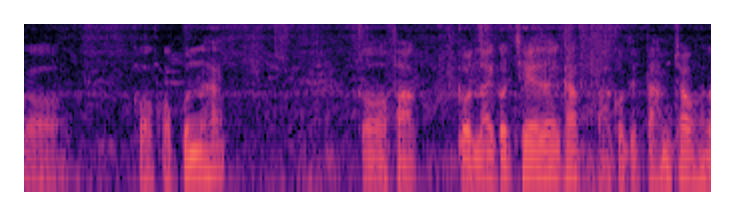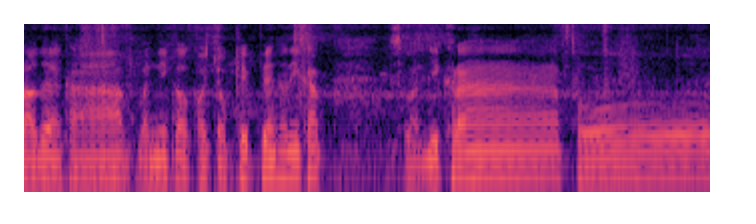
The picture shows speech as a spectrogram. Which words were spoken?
ก็ขอขอบคุณนะครับ ก็ฝากกดไลค์กดแชร์ด้วยครับฝากกดติดตามช่องของเราด้วยครับ วันนี้ก็ขอจบคลิปเพียงเท่านี้ครับ สวัสดีครับผม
